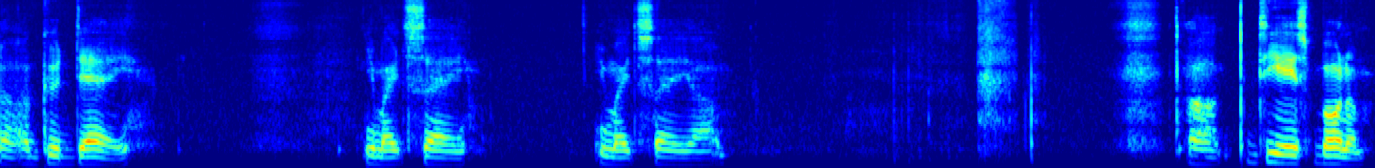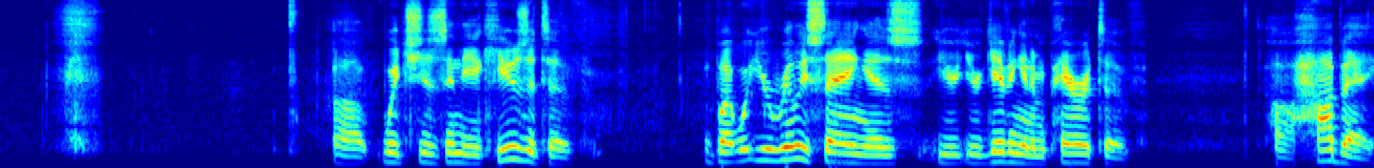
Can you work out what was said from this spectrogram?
uh, a good day, you might say, you might say, uh, uh, dies bonum, uh, which is in the accusative. But what you're really saying is you're, you're giving an imperative, uh, habe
